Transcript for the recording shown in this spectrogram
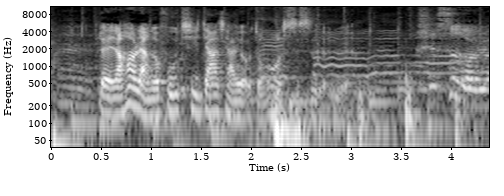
嗯，对，然后两个夫妻加起来有总共十四个月，十四个月，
